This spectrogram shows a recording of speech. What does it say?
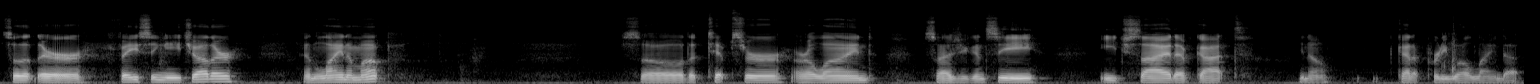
so that they're facing each other and line them up. So the tips are, are aligned. So as you can see, each side I've got, you know, got it pretty well lined up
